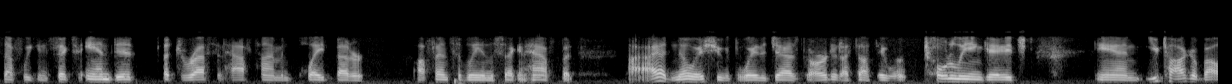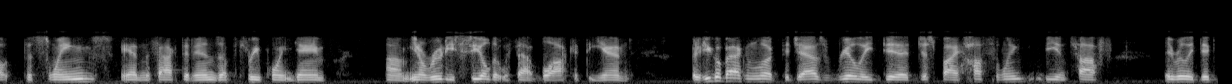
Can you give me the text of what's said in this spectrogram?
stuff we can fix and did address at halftime and played better offensively in the second half. But I had no issue with the way the Jazz guarded. I thought they were totally engaged. And you talk about the swings and the fact that it ends up a three-point game. Um, you know, Rudy sealed it with that block at the end. But if you go back and look, the Jazz really did, just by hustling, being tough, they really did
